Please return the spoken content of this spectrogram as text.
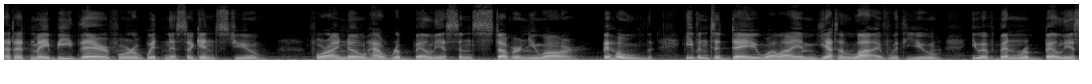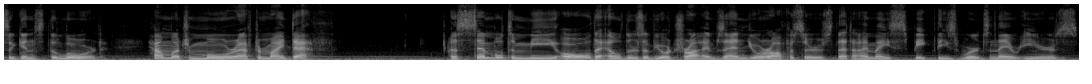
that it may be there for a witness against you. For I know how rebellious and stubborn you are, Behold, even today, while I am yet alive with you, you have been rebellious against the Lord. How much more after my death? Assemble to me all the elders of your tribes and your officers, that I may speak these words in their ears,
